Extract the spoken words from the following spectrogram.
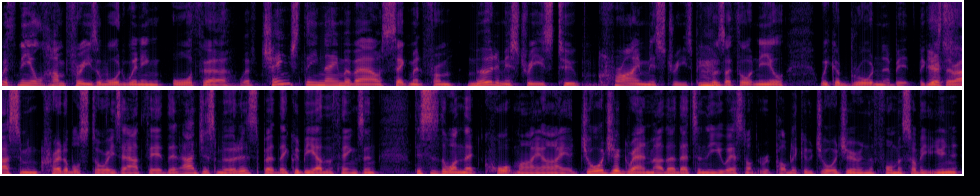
With Neil Humphreys, award winning author, we've changed the name of our segment from murder mysteries to crime mysteries because I thought, Neil, we could broaden it a bit because Hmm. Yes. there are some incredible stories out there that aren't just murders, but they could be other things. And this is the one that caught my eye. A Georgia grandmother, that's in the US, not the Republic of Georgia in the former Soviet Union,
